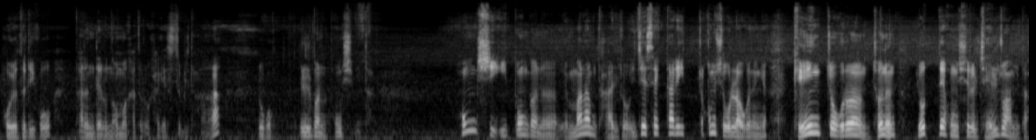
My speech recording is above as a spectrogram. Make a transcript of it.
보여드리고 다른 데로 넘어가도록 하겠습니다. 요거 1번 홍시입니다. 홍시 이쁜 거는 웬만하면 다 알죠. 이제 색깔이 조금씩 올라오거든요. 개인적으로는 저는 요때 홍시를 제일 좋아합니다.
